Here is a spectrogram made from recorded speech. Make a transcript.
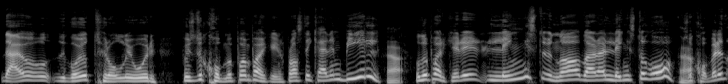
Det, er jo, det går jo troll i jord. For hvis du kommer på en parkeringsplass det ikke er en bil, Ja. og du parkerer lengst unna der det er lengst å gå, Ja. så kommer en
